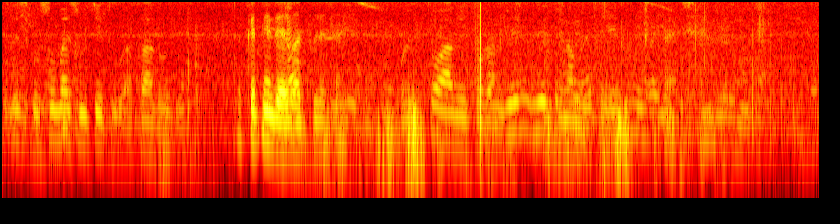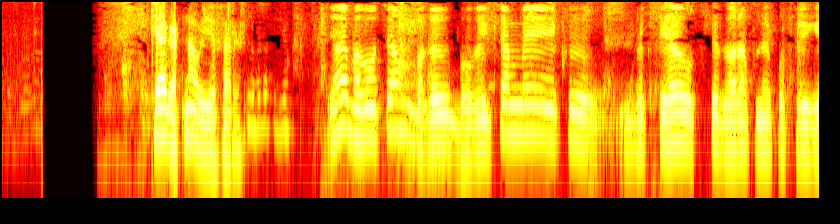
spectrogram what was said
पुलिस को सुबह सूचित हुआ सात बजे। तो कितनी देर बाद पुलिस आई? तो आ गई तुरंत सूचना मिलती क्या घटना हुई है सर? यहाँ भगोचम भग- भोगईचम में एक व्यक्ति है उसके द्वारा अपने पुत्री की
